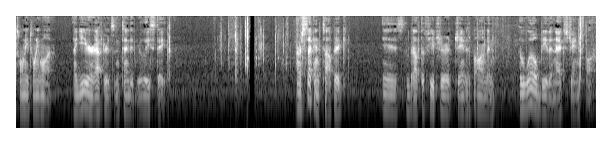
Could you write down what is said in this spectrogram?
2021, a year after its intended release date. Our second topic is about the future James Bond and who will be the next James Bond.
